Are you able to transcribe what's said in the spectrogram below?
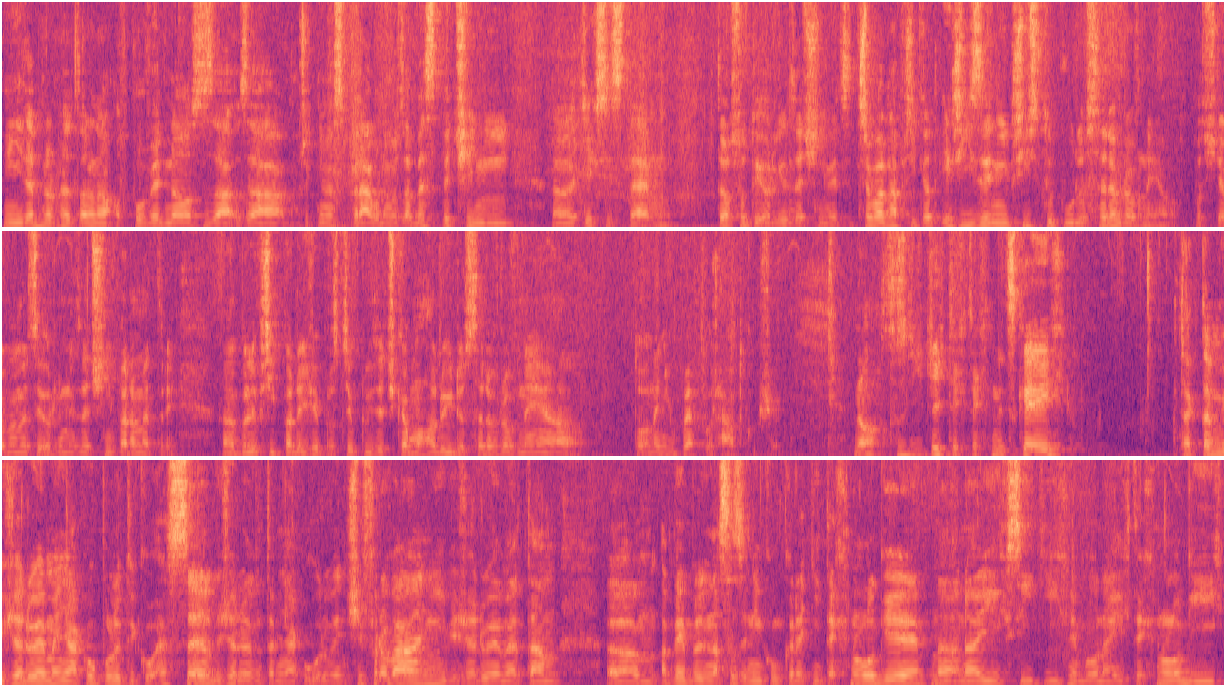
Není tam dohledatelná odpovědnost za, za, řekněme, zprávu nebo zabezpečení těch systémů. To jsou ty organizační věci. Třeba například i řízení přístupů do serverovny. Jo. Počítáme mezi organizační parametry. Byly případy, že prostě uklízečka mohla dojít do serverovny a to není úplně v pořádku. Že? No, co se týče těch technických, tak tam vyžadujeme nějakou politiku hesel, vyžadujeme tam nějakou úroveň šifrování, vyžadujeme tam, um, aby byly nasazeny konkrétní technologie na, na jejich sítích nebo na jejich technologiích.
